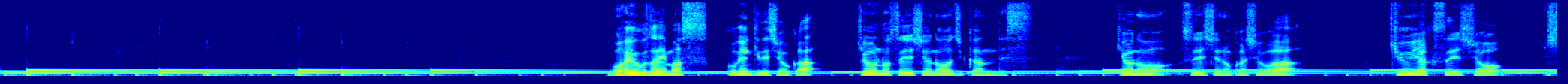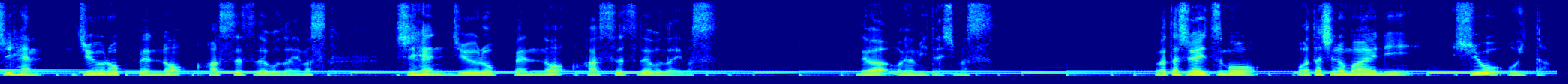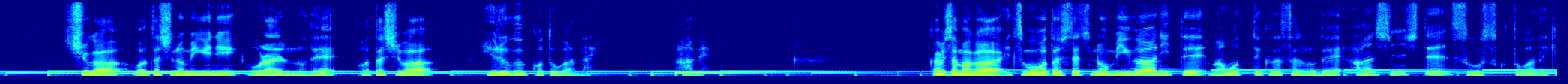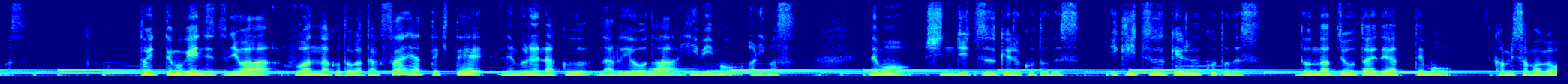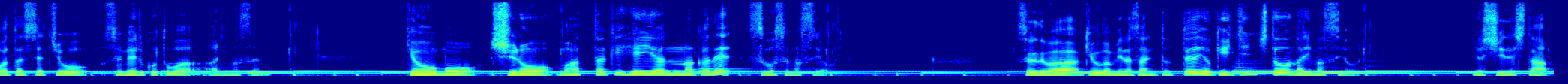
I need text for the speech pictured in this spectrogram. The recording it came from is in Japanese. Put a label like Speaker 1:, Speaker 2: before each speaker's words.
Speaker 1: おはようございます。お元気でしょうか？今日の聖書の時間です。今日の聖書の箇所は旧約聖書詩編16編の8節でございます。詩編16編の8節でございます。ではお読みいたします。私はいつも私の前に主を置いた主が私の右におられるので私は揺るぐことがない。アーメン神様がいつも私たちの右側にいて守ってくださるので安心して過ごすことができます。と言っても現実には不安なことがたくさんやってきて眠れなくなるような日々もあります。でも信じ続けることです。生き続けることです。どんな状態であっても神様が私たちを責めることはありません。今日も主の全く平安の中で過ごせますように。それでは今日が皆さんにとって良き一日となりますように。よッしーでした。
